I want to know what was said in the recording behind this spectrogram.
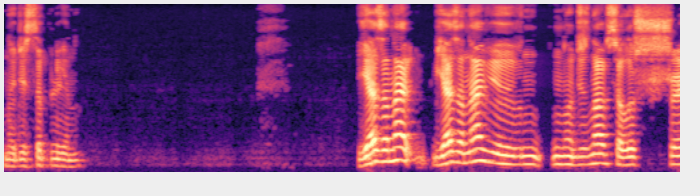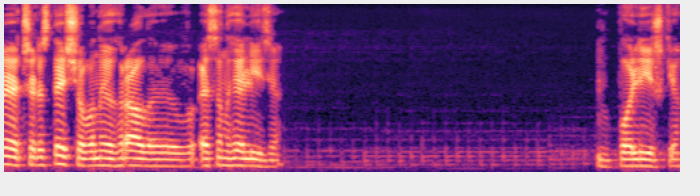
на дисциплін. Я за Наві, я за Наві ну, дізнався лише через те, що вони грали в СНГ Лізі. По ліжки.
